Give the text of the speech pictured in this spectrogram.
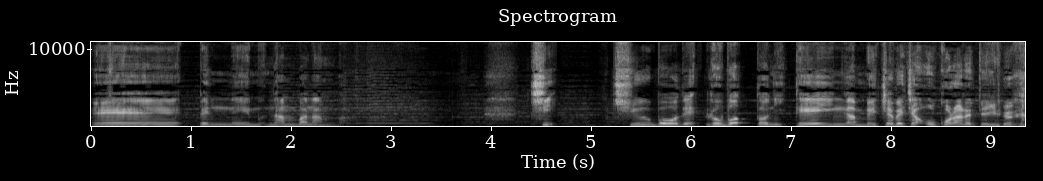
えー、ペンネーム、ナンバナンバ。ち、厨房でロボットに店員がめちゃめちゃ怒られているか。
